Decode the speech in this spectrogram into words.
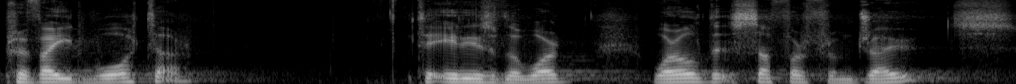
provide water to areas of the world that suffer from droughts.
